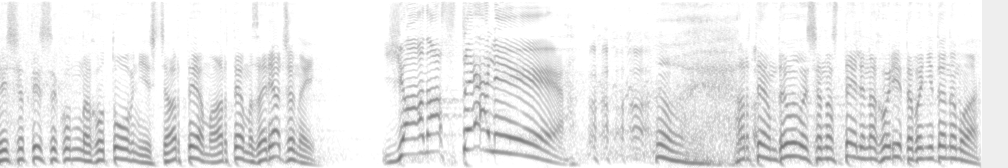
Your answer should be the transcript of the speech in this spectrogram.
10-секундна готовність. Артем, Артем, заряджений. Я на стелі! Артем, дивилися на стелі на горі, тебе ніде нема.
